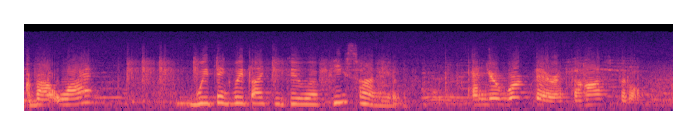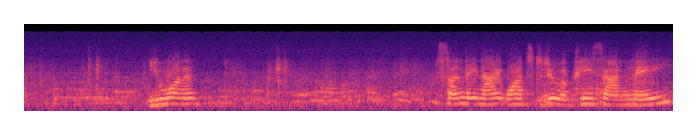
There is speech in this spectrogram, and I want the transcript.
About what? We think we'd like to do a piece on you. And your work there at the hospital. You want to... Sunday night wants to do a piece on me?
